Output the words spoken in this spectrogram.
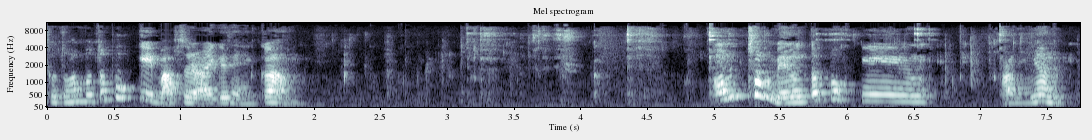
저도 한번 떡볶이 맛을 알게 되니까 엄청 매운 떡볶이 아니면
